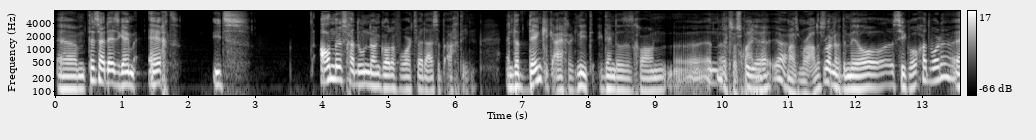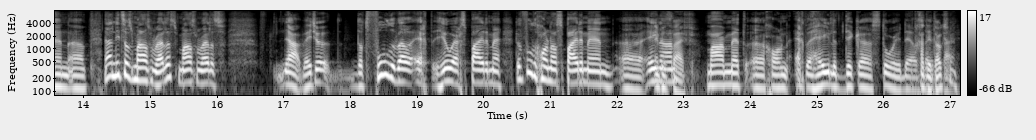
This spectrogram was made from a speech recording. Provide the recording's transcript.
Ehm, tenzij deze game echt iets anders gaat doen dan God of War 2018. En dat denk ik eigenlijk niet. Ik denk dat het gewoon eh, een, Net zoals goede, Spider-Man, ja, Miles Morales. run-of-the-mill eh, sequel gaat worden. En uh, nou, niet zoals Miles Morales. Miles Morales, ja, weet je, dat voelde wel echt heel erg Spider-Man. Dat voelde gewoon als Spider-Man uh, 1 aan, 1.5. maar met uh, gewoon echt een hele dikke story deel. Gaat dit ook zijn?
